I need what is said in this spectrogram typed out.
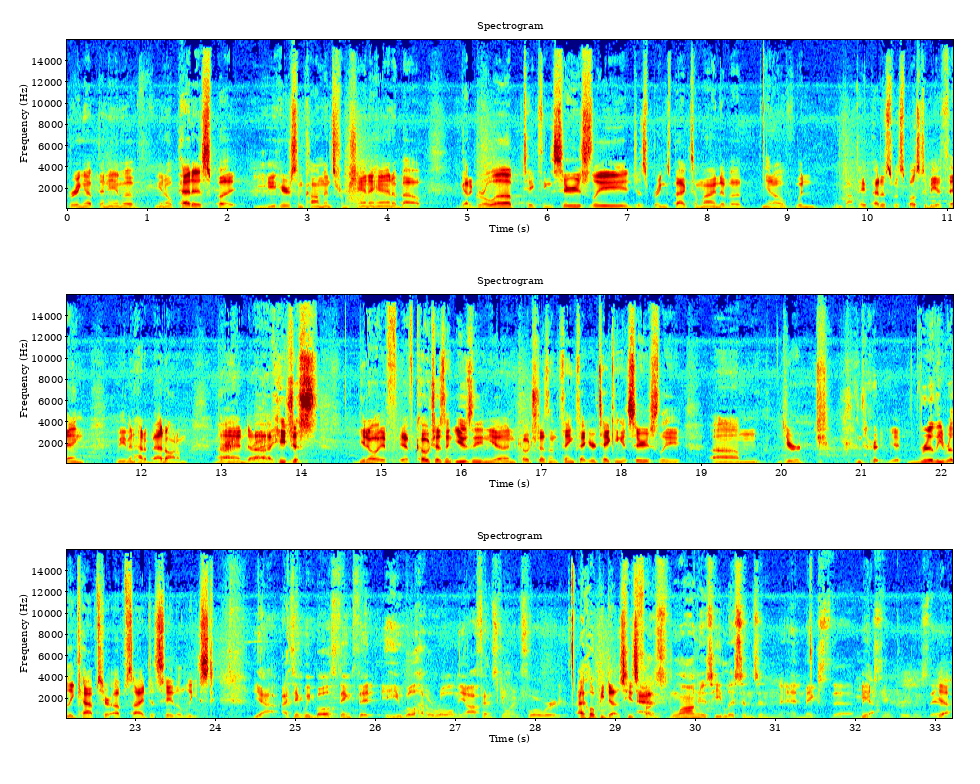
bring up the name of you know Pettis, but you hear some comments from Shanahan about you got to grow up, take things seriously. It just brings back to mind of a you know when, when Dante Pettis was supposed to be a thing. We even had a bet on him, right, and uh, right. Uh, he just you know if if coach isn't using you and coach doesn't think that you're taking it seriously, um, you're it really, really caps your upside to say the least. Yeah, I think we both think that he will have a role in the offense going forward. I hope he does. He's fun. As long as he listens and, and makes the makes yeah. the improvements there. Yeah.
